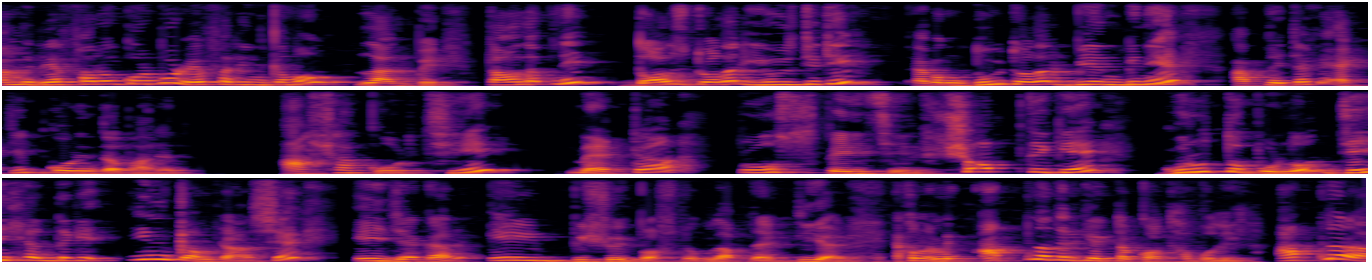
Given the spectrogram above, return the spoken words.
আমি রেফারও করব রেফার ইনকামও লাগবে। তাহলে আপনি দশ ডলার ইউএসডিটি এবং দুই ডলার বিএনবি নিয়ে আপনি এটাকে অ্যাক্টিভ করে নিতে পারেন। আশা করছি মেটা প্রোস পেজের সব থেকে গুরুত্বপূর্ণ যেইখান থেকে ইনকামটা আসে, এই জায়গার এই বিষয় প্রশ্নগুলো আপনার ক্লিয়ার এখন আমি আপনাদেরকে একটা কথা বলি। আপনারা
